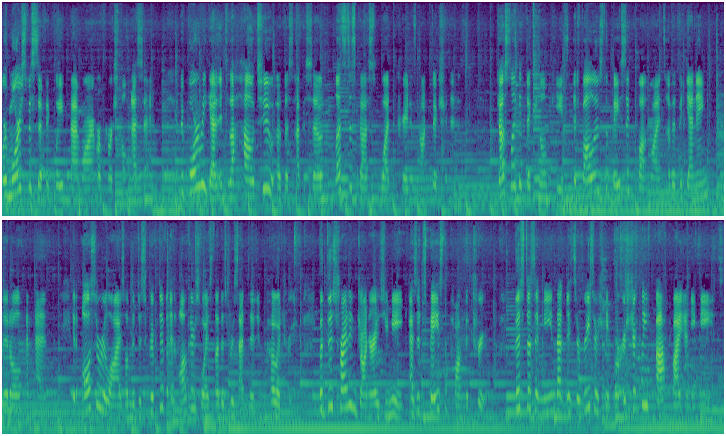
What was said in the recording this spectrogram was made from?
or more specifically, memoir or personal essay. Before we get into the how to of this episode, let's discuss what creative nonfiction is. Just like a fictional piece, it follows the basic plot lines of a beginning, middle, and end. It also relies on the descriptive and author's voice that is presented in poetry. But this writing genre is unique as it's based upon the truth. This doesn't mean that it's a research paper or strictly fact by any means,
